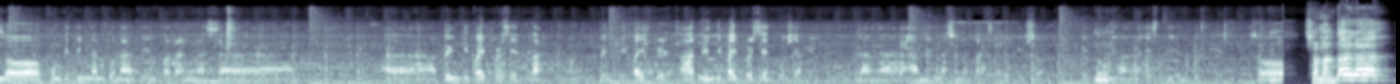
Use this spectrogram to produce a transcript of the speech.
So, kung titingnan po natin, parang nasa ah, 25% lang. 25, per, ah, 25% po siya ng ah, aming national tax allocation. Itong uh, SDNP. So, Samantala,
